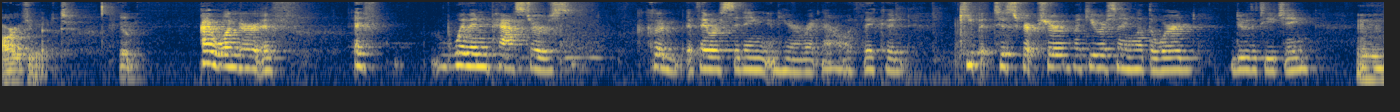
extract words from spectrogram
argument. Yep. I wonder if if women pastors could, if they were sitting in here right now, if they could keep it to scripture, like you were saying, let the word do the teaching. Mm-hmm.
